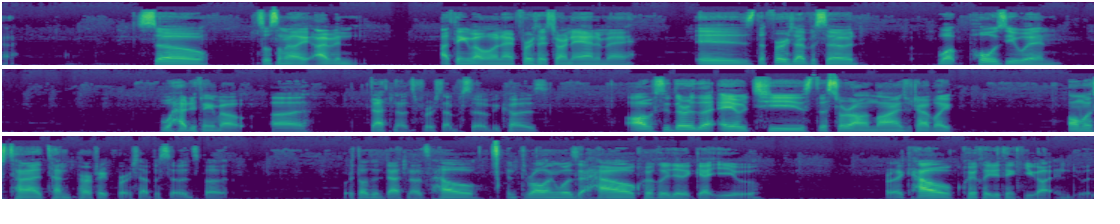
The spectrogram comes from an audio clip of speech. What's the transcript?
yeah. So, so something like I've been, I think about when I first I started anime, is the first episode, what pulls you in. Well, how do you think about uh, Death Note's first episode? Because obviously there are the AOTs, the Sword Art Online, which have like almost ten out of ten perfect first episodes. But with those Death Notes, how enthralling was it? How quickly did it get you? Or like how quickly do you think you got into it?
